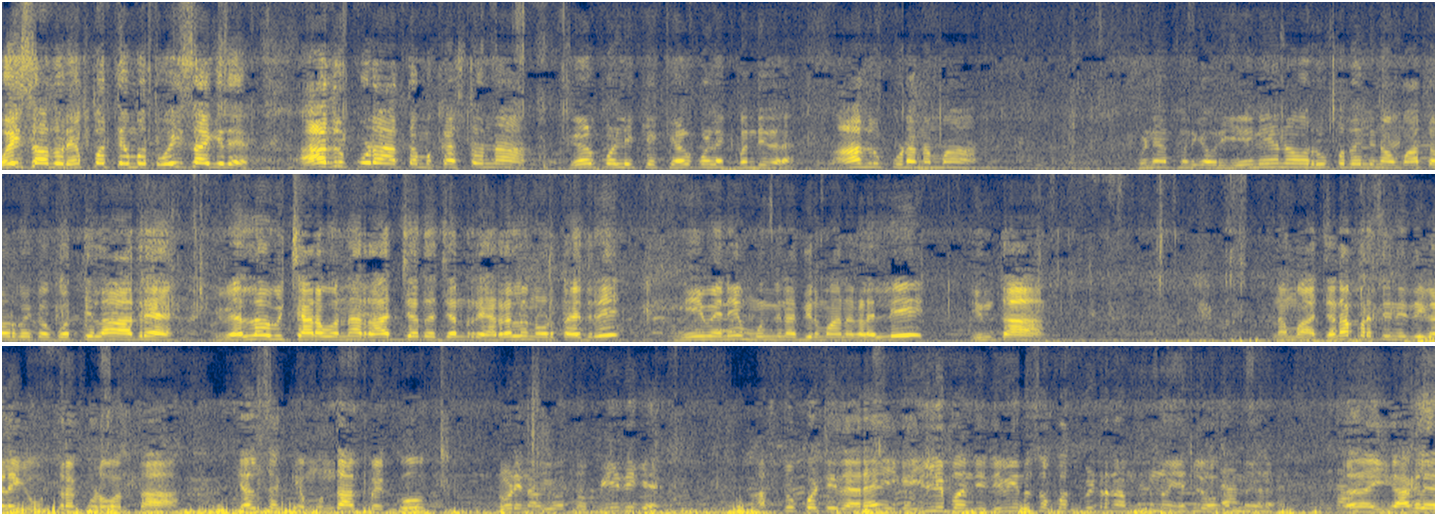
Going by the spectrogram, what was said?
ವಯಸ್ಸಾದವ್ರು ಎಪ್ಪತ್ತೆಂಬತ್ತು ವಯಸ್ಸಾಗಿದೆ. ಆದ್ರೂ ಕೂಡ ತಮ್ಮ ಕಷ್ಟನ ಕೇಳ್ಕೊಳ್ಳಿಕ್ಕೆ ಕೇಳ್ಕೊಳ್ಳಿಕ್ಕೆ ಬಂದಿದ್ದಾರೆ. ಆದ್ರೂ ಕೂಡ ನಮ್ಮ ಪುಣ್ಯಾತ್ಮರಿಗೆ ಅವ್ರು ಏನೇನೋ ರೂಪದಲ್ಲಿ ನಾವು ಮಾತಾಡಬೇಕೋ ಗೊತ್ತಿಲ್ಲ ಆದ್ರೆ ಇವೆಲ್ಲ ವಿಚಾರವನ್ನ ರಾಜ್ಯದ ಜನರು ಯಾರೆಲ್ಲ ನೋಡ್ತಾ ಇದ್ರಿ ನೀವೇನೇ ಮುಂದಿನ ತೀರ್ಮಾನಗಳಲ್ಲಿ ಇಂಥ ನಮ್ಮ ಜನಪ್ರತಿನಿಧಿಗಳಿಗೆ ಉತ್ತರ ಕೊಡುವಂತ ಕೆಲಸಕ್ಕೆ ಮುಂದಾಗಬೇಕು. ನೋಡಿ ನಾವು ಇವತ್ತು ಬೀದಿಗೆ ಅಷ್ಟು ಕೊಟ್ಟಿದ್ದಾರೆ. ಈಗ ಇಲ್ಲಿ ಬಂದಿದ್ದೀವಿ. ಇನ್ನು ಸ್ವಲ್ಪ ಹೊತ್ತು ಬಿಟ್ರೆ ಇನ್ನೂ ಇನ್ನು ಎಲ್ಲಿ ಹೋಗೋದು ಈಗಾಗಲೇ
